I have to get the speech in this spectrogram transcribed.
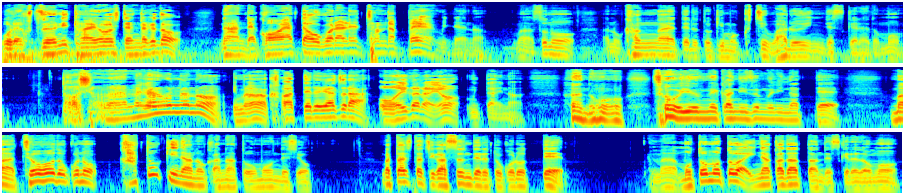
俺普通に対応してんだけど、なんでこうやって怒られちゃうんだっぺみたいな。まあ、その、あの、考えてる時も口悪いんですけれども、どうしようもダメな女の。今は変わってる奴ら多いからよ。みたいな。あの、そういうメカニズムになって、まあ、ちょうどこの過渡期なのかなと思うんですよ。私たちが住んでるところって、まあ、もともとは田舎だったんですけれども、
